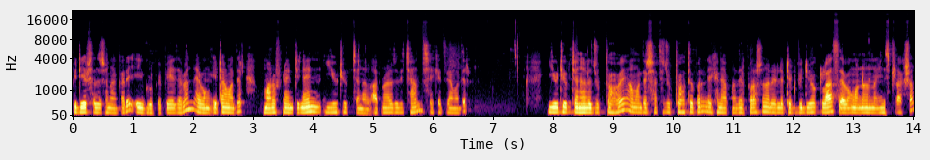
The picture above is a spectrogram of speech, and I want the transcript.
পিডিএফ সাজেশন আকারে এই গ্রুপে পেয়ে যাবেন। এবং এটা আমাদের Maruf ninety nine YouTube channel আপনারা যদি চান, সেক্ষেত্রে আমাদের ইউটিউব চ্যানেলে যুক্ত হয়ে, আমাদের সাথে যুক্ত হতে পারেন। এখানে আপনাদের পড়াশোনা রিলেটেড ভিডিও ক্লাস এবং অন্যান্য ইনস্ট্রাকশন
